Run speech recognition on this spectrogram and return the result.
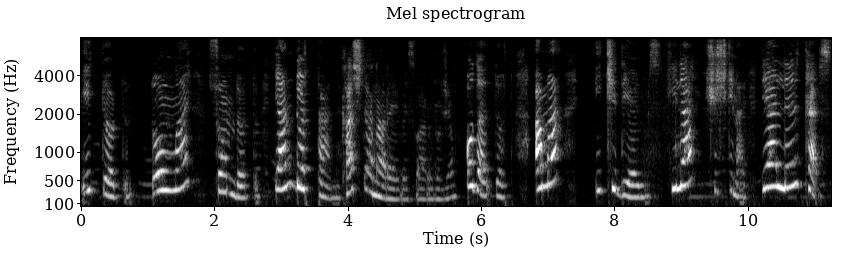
ilk dördün, dolunay, son dördün. Yani dört tane. Kaç tane ara evresi vardır hocam? O da dört. Ama iki diğerimiz. Hilal, şişkin ay. Diğerleri ters.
